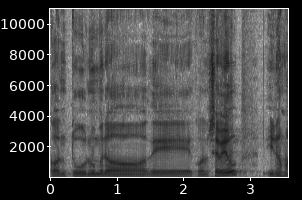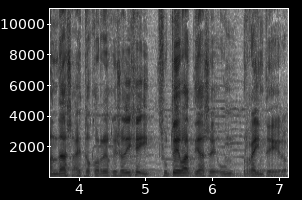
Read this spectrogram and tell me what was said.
con tu número de con CBU y nos mandás a estos correos que yo dije y Suteba te hace un reintegro.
